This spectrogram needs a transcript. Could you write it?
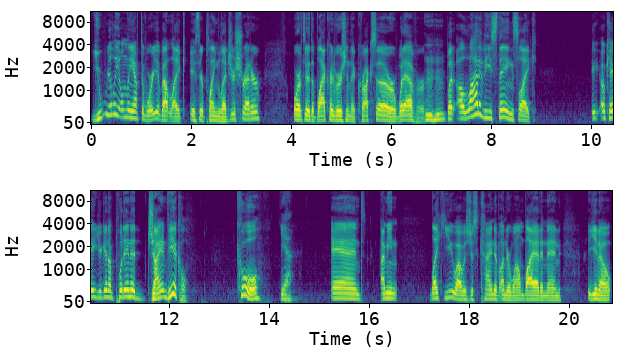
you really only have to worry about like if they're playing Ledger Shredder. Or if they're the black red version, the Kroxa or whatever. But a lot of these things, like, okay, you're gonna put in a giant vehicle. Cool. Yeah, And I mean, like you, I was just kind of underwhelmed by it. And then, you know,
